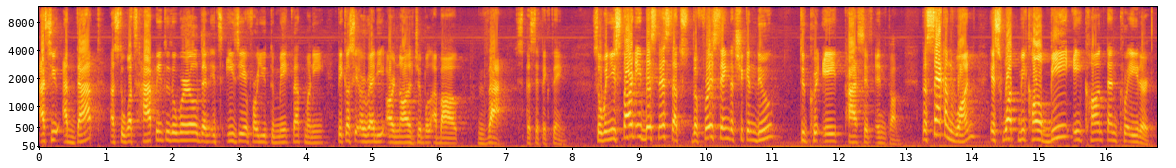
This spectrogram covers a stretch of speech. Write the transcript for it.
as you adapt as to what's happening to the world, then it's easier for you to make that money because you already are knowledgeable about that specific thing. So when you start a business, that's the first thing that you can do to create passive income. The second one is what we call be a content creator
